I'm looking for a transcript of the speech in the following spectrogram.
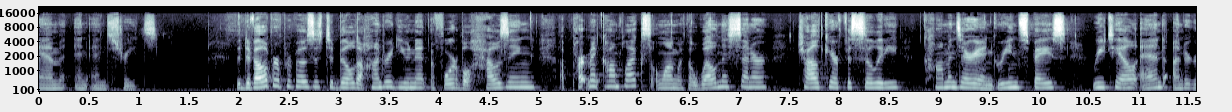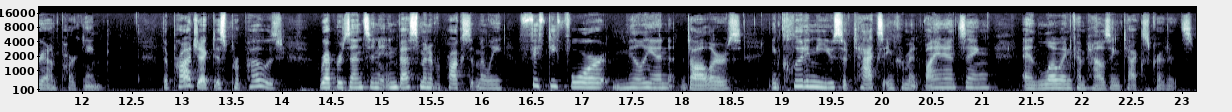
M, and N Streets. The developer proposes to build a 100 unit affordable housing apartment complex along with a wellness center, childcare facility, commons area and green space, retail, and underground parking. The project, as proposed, represents an investment of approximately $54 million, including the use of tax increment financing and low income housing tax credits.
